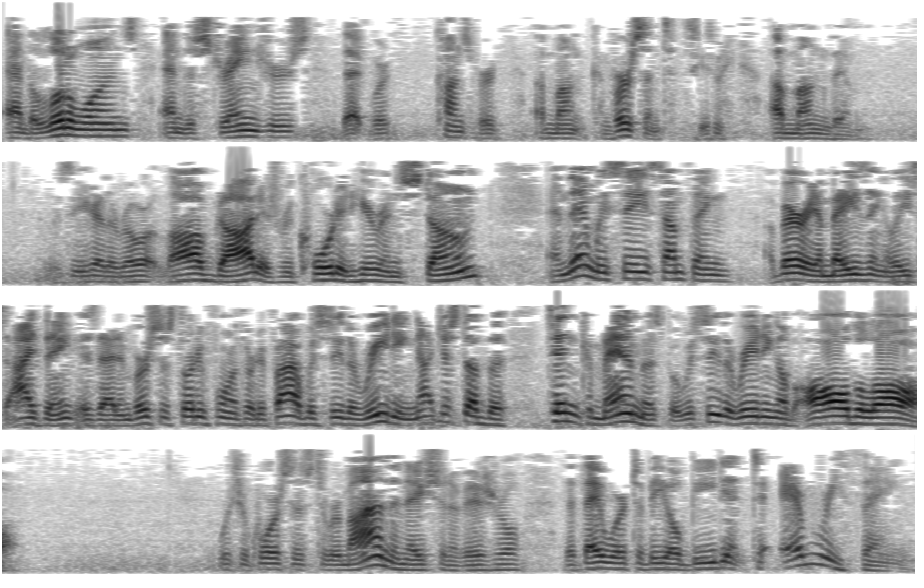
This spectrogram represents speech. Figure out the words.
and the little ones and the strangers that were convert among conversant, excuse me, among them. We see here the law of God is recorded here in stone, and then we see something very amazing, at least I think, is that in verses 34 and 35 we see the reading not just of the Ten Commandments, but we see the reading of all the law, which of course is to remind the nation of Israel that they were to be obedient to everything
